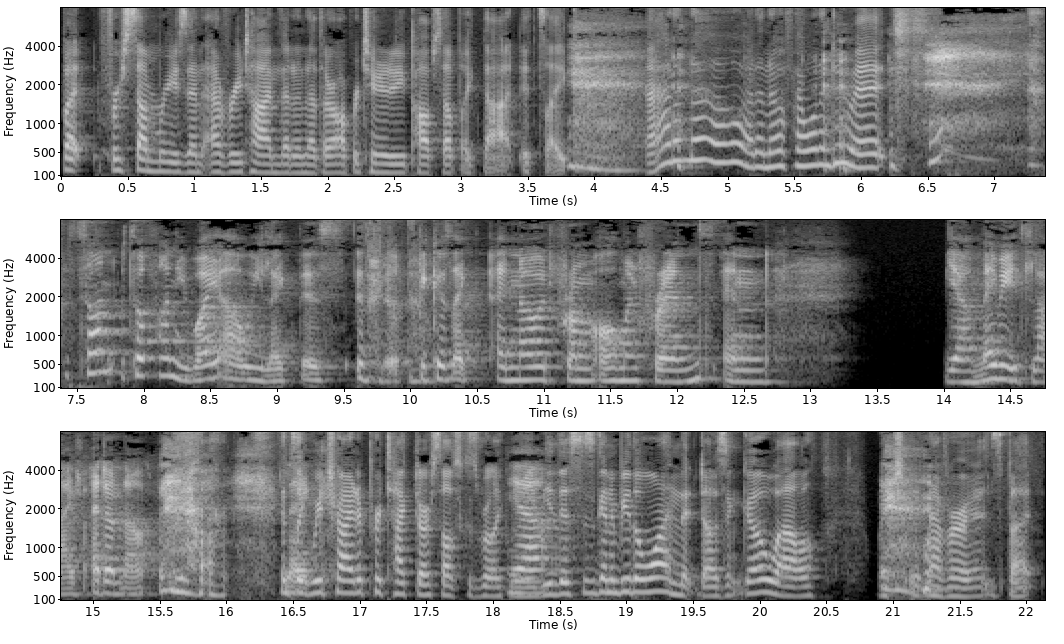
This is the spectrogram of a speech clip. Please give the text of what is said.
But for some reason every time that another opportunity pops up like that it's like i don't know. I don't know if i want to do it. It's so, it's so funny. Why are we like this? It's because like I know it from all my friends and yeah, maybe it's life. I don't know. Yeah. It's like, we try to protect ourselves because we're like, Yeah. maybe this is going to be the one that doesn't go well, which it never is. But,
